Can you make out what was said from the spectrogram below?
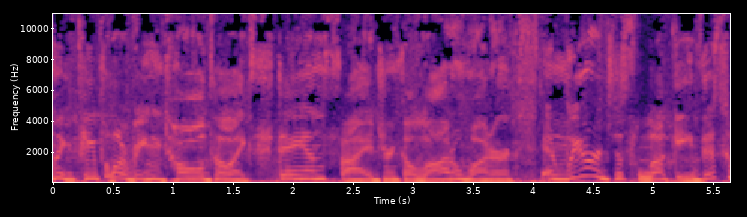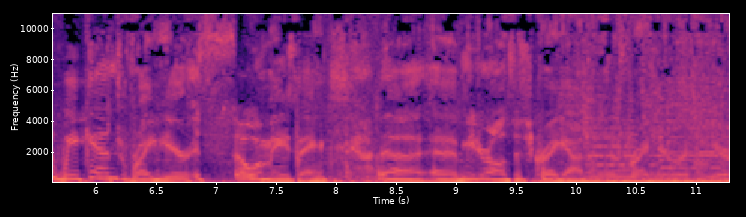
like people are being told to like stay inside, drink a lot of water, and we are just lucky. This weekend right here is so amazing. Uh, uh, meteorologist Craig Adams is right here with your.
